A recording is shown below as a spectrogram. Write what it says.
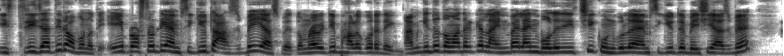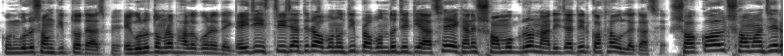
স্ত্রী জাতির অবনতি। এই প্রশ্নটি এমসিকিউতে আসবেই আসবে। তোমরা এটি ভালো করে দেখবে। আমি কিন্তু তোমাদেরকে লাইন বাই লাইন বলে দিচ্ছি কোনগুলো এমসিকিউতে বেশি আসবে। কোনগুলো সংক্ষিপ্ততে আসবে? এগুলো তোমরা ভালো করে দেখ এই যে স্ত্রী জাতির অবনতি প্রবন্ধ যেটি আছে, এখানে সমগ্র নারী জাতির কথা উল্লেখ আছে। সকল সমাজের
